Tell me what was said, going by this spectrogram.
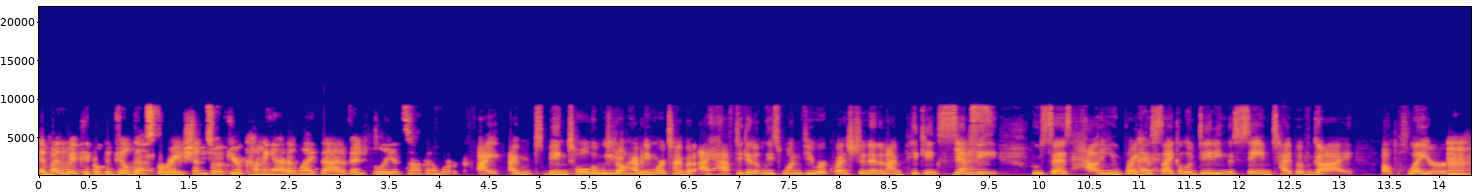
and by the way, people can feel desperation. So if you're coming at it like that, eventually it's not going to work. I, am being told that we don't have any more time, but I have to get at least one viewer question in. And I'm picking Cindy, yes. who says, How do you break okay. the cycle of dating the same type of guy? A player. Mm.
